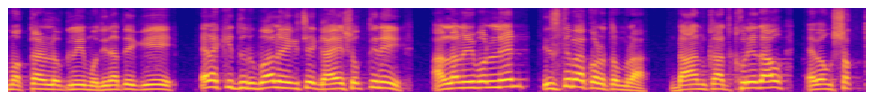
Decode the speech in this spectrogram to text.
মক্কার লোকগুলি মদিনাতে গিয়ে, এরা কি দুর্বল হয়ে গেছে, গায়ে শক্তি নেই? আল্লাহ নবী বললেন ইস্তেফা করো তোমরা, ডান কাজ খুলে দাও এবং শক্ত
